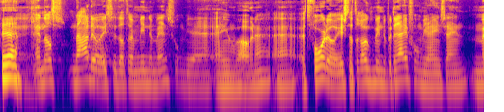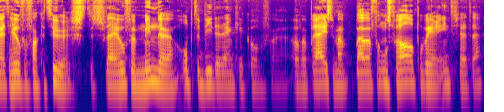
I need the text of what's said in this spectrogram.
Ja. Uh, en als nadeel is het dat er minder mensen om je heen wonen. het voordeel is dat er ook minder bedrijven om je heen zijn met heel veel vacatures. Dus wij hoeven minder op te bieden, denk ik, over, over prijzen. Maar waar we voor ons vooral op proberen in te zetten,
